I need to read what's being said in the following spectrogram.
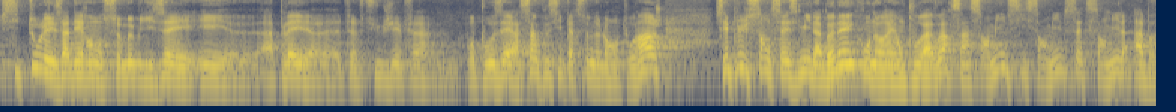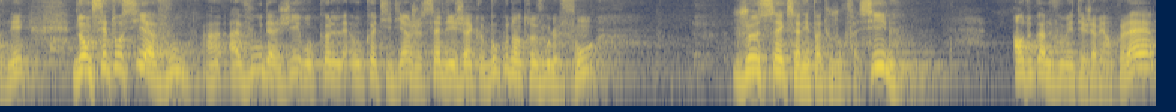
si tous les adhérents se mobilisaient et euh, appelaient, euh, enfin, proposaient à 5 ou 6 personnes de leur entourage, c'est plus 116 000 abonnés qu'on aurait. On pourrait avoir 500 000, 600 000, 700 000 abonnés. Donc c'est aussi à vous, hein, à vous d'agir au, au quotidien. Je sais déjà que beaucoup d'entre vous le font. Je sais que ça n'est pas toujours facile. En tout cas, ne vous mettez jamais en colère.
